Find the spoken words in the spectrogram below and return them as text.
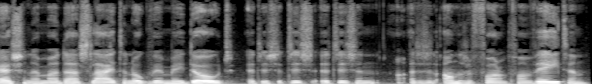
hersenen, maar daar sla je het dan ook weer mee dood. Het is, het is, het is, een, het is een andere vorm van weten.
